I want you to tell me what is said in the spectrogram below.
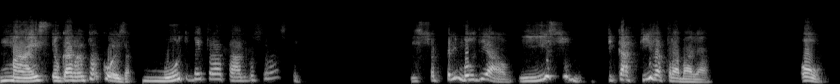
Mas eu garanto uma coisa: muito bem tratado você vai ser. Isso é primordial. E isso te cativa a trabalhar. Ou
